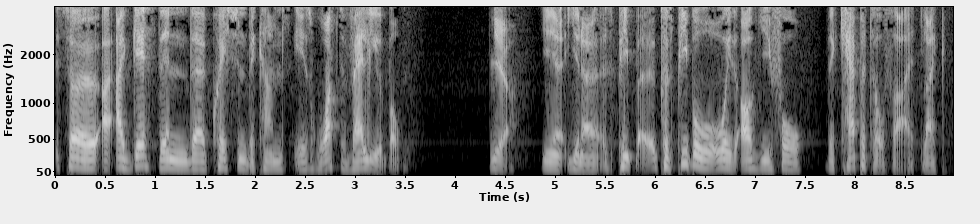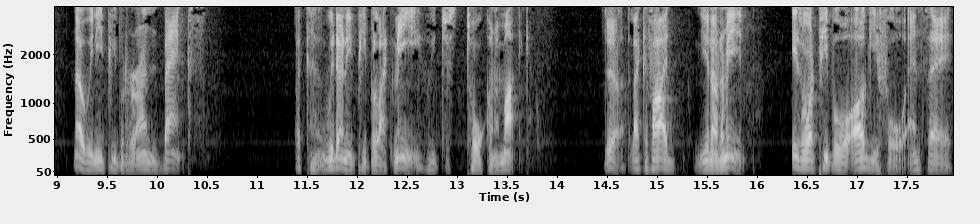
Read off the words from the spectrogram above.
so I, I guess then the question becomes is what's valuable Yeah. You know, you know, people, cause people will always argue for the capital side. Like, no, we need people to run banks. Like, we don't need people like me who just talk on a mic. Yeah. Like if I, you know what I mean, is what people will argue for and say,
